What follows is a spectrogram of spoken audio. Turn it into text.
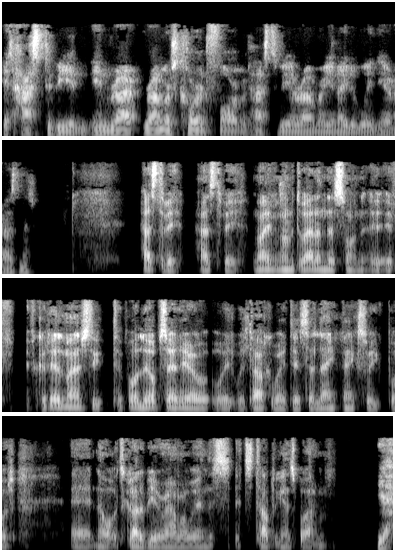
it has to be in, in Ra- Ramor's current form. It has to be a Ramor United win here, hasn't it? Has to be, has to be. I'm not even going to dwell on this one. If if Cootehill managed to, to pull the upset here, we'll, we'll talk about this at length next week. But uh, no, it's got to be a Ramor win. It's, it's top against bottom. Yeah,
